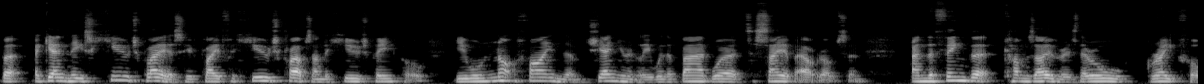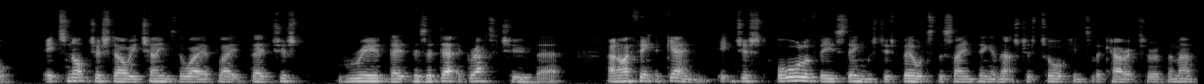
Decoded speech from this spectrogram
but again, these huge players who've played for huge clubs under huge people, you will not find them genuinely with a bad word to say about Robson. And the thing that comes over is they're all grateful. It's not just oh he changed the way I played. They're just real. There's a debt of gratitude hmm. there. And I think again, it just all of these things just build to the same thing, and that's just talking to the character of the man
